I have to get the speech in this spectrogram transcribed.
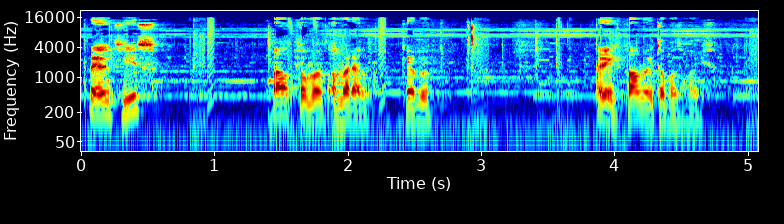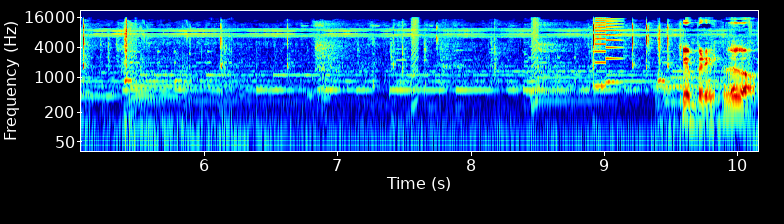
Peraí, antes disso. Ah, Thomas amarelo. Quebra. Peraí, calma aí, Thomas rosa. Quebrei, legal.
